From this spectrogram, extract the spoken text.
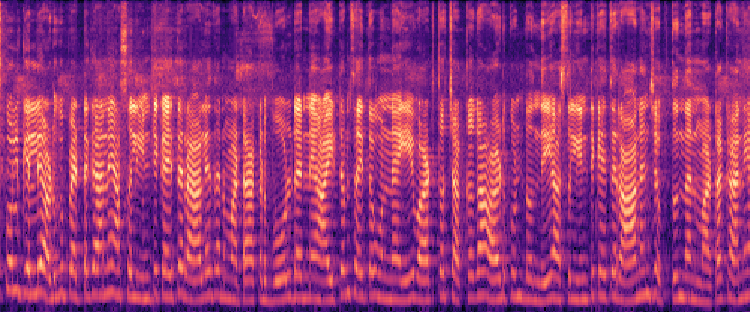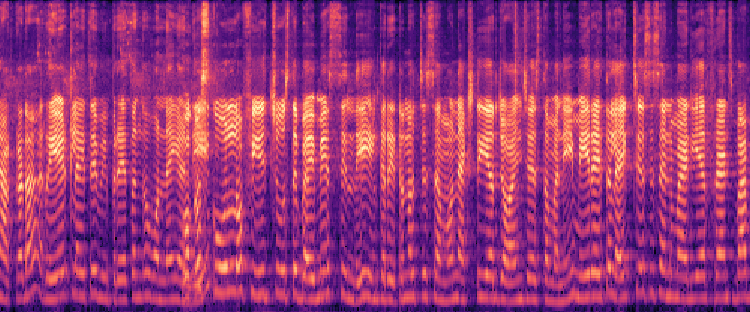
స్కూల్కి వెళ్ళి అడుగు పెట్టగానే అసలు ఇంటికైతే రాలేదన్నమాట. అక్కడ బోల్డ్ అనే ఐటమ్స్ అయితే ఉన్నాయి. వాటితో చక్కగా ఆడుకుంటుంది. అసలు ఇంటికైతే రానని చెప్తుంది అనమాట కానీ అక్కడ రేట్లు అయితే విపరీతంగా ఉన్నాయి ఒక స్కూల్లో ఫీజు చూస్తే భయమేసింది. ఇంకా రిటర్న్ వచ్చేసాము. నెక్స్ట్ ఇయర్ జాయిన్ చేస్తామని. మీరైతే లైక్ చేసేసండి my dear friends. Bye bye.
